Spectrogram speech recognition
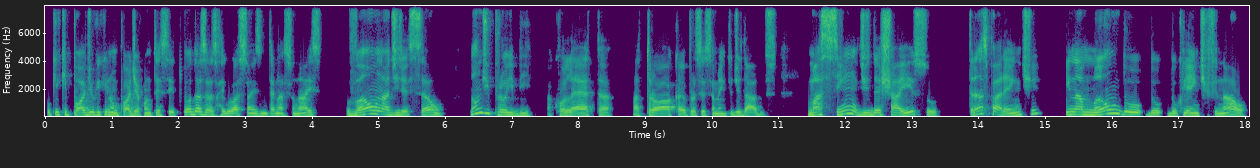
o que, que pode e o que, que não pode acontecer. Todas as regulações internacionais vão na direção não de proibir a coleta, a troca e o processamento de dados, mas sim de deixar isso transparente e na mão do, do, do cliente final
